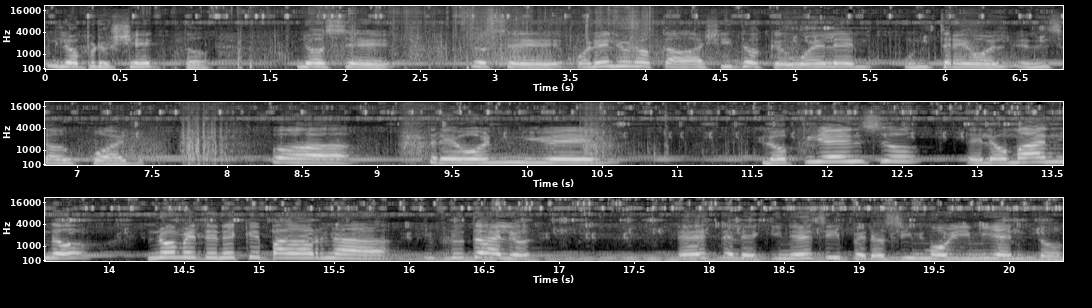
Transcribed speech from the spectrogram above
y lo proyecto. No sé, no sé, ponerle unos caballitos que huelen un trébol en San Juan. Fa, trébol nivel. Lo pienso, te lo mando, no me tenés que pagar nada. Disfrutalos. Es telequinesis pero sin movimiento,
